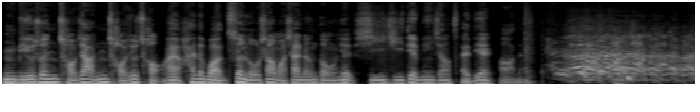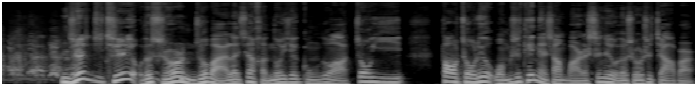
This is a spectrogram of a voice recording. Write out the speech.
你比如说，你吵架，你吵就吵，哎，还得往顺楼上往下扔东西，洗衣机、电冰箱、彩电啥的。你说，其实有的时候，你说白了，像很多一些工作啊，周一到周六我们是天天上班的，甚至有的时候是加班。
